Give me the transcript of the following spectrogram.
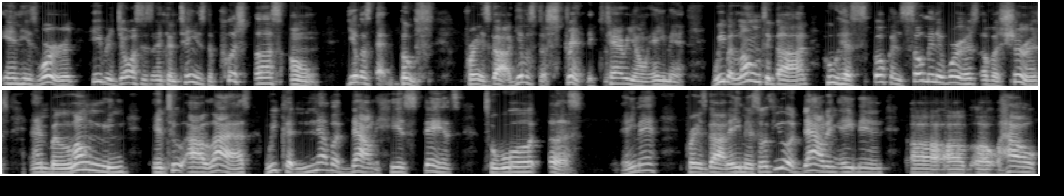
in His Word, He rejoices and continues to push us on. Give us that boost. Praise God. Give us the strength to carry on. Amen. We belong to God who has spoken so many words of assurance and belonging into our lives. We could never doubt his stance toward us. Amen. Praise God. Amen. So if you are doubting, amen, uh, uh, uh how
